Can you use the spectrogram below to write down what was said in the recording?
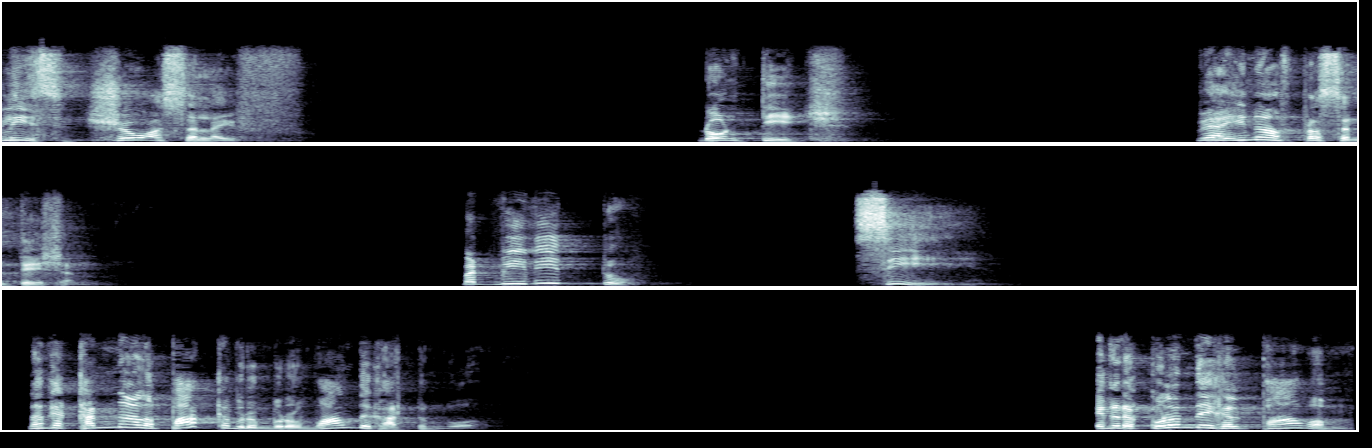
please show us a life don't teach we are enough presentation. But we need to see. நாங்க கண்ணால பார்க்க விரும்புறோம் வாழ்ந்து காட்டுங்கோ. என்னோட குழந்தைகள் பாவம்.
